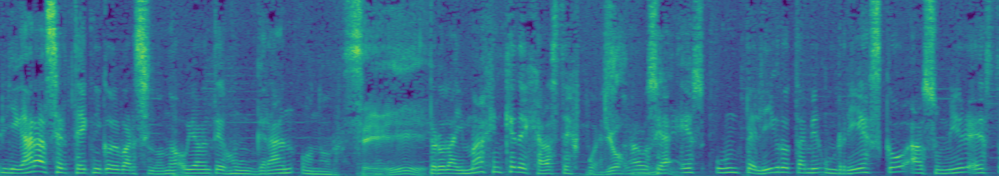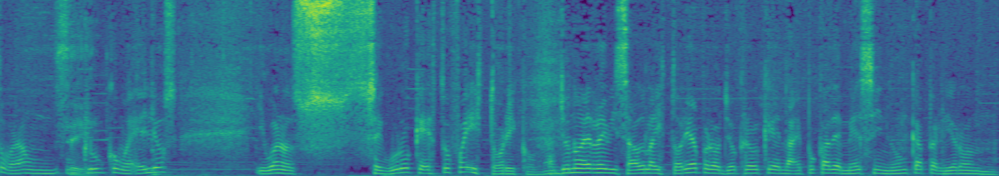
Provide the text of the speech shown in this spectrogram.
llegar a ser técnico de Barcelona obviamente es un gran honor. Sí. Pero la imagen que dejaste después, o sea, es un peligro también, un riesgo asumir esto, ¿verdad? Un, club como ellos. Y bueno, seguro que esto fue histórico. Yo no he revisado la historia, pero yo creo que en la época de Messi nunca perdieron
